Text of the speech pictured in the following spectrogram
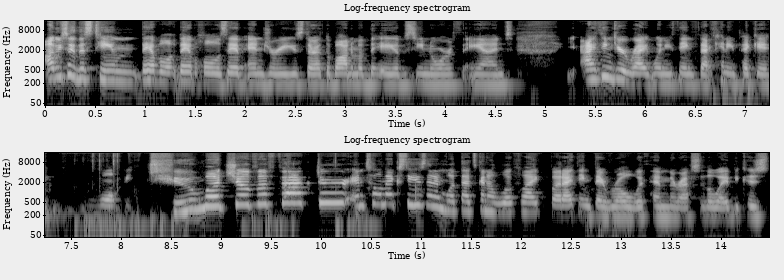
obviously this team they have a, they have holes, they have injuries. They're at the bottom of the AFC North, and I think you're right when you think that Kenny Pickett won't be too much of a factor until next season and what that's going to look like. But I think they roll with him the rest of the way because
